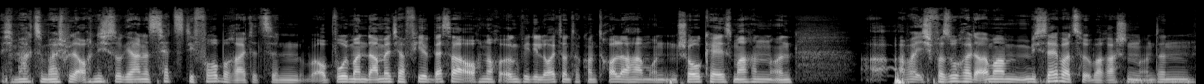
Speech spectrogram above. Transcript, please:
ich mag zum Beispiel auch nicht so gerne Sets, die vorbereitet sind, obwohl man damit ja viel besser auch noch irgendwie die Leute unter Kontrolle haben und einen Showcase machen und aber ich versuche halt auch immer, mich selber zu überraschen. Und dann,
